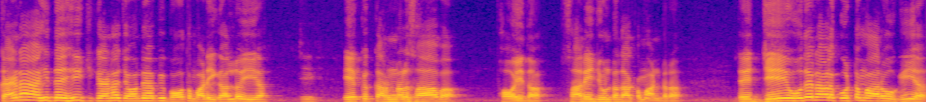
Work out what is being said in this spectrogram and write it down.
ਕਹਿਣਾ ਅਸੀਂ ਤਾਂ ਇਹੀ ਕਹਿਣਾ ਚਾਹੁੰਦੇ ਆ ਵੀ ਬਹੁਤ ਮਾੜੀ ਗੱਲ ਹੋਈ ਆ। ਜੀ। ਇੱਕ ਕਰਨਲ ਸਾਹਿਬ ਆ ਫੌਜ ਦਾ ਸਾਰੀ ਯੂਨਿਟ ਦਾ ਕਮਾਂਡਰ ਆ। ਤੇ ਜੇ ਉਹਦੇ ਨਾਲ ਕੁੱਟਮਾਰ ਹੋ ਗਈ ਆ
